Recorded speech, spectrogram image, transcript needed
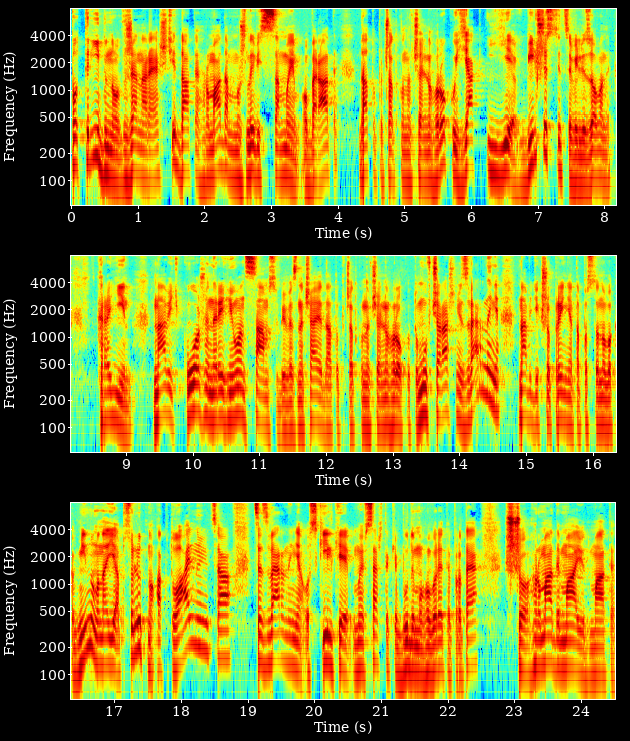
потрібно вже нарешті дати громадам можливість самим обирати дату початку навчального року, як і є в більшості цивілізованих. Країн навіть кожен регіон сам собі визначає дату початку навчального року. Тому вчорашнє звернення, навіть якщо прийнята постанова Кабміну, вона є абсолютно актуальною. Ця це звернення, оскільки ми все ж таки будемо говорити про те, що громади мають мати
